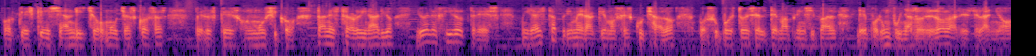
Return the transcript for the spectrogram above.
Porque es que se han dicho muchas cosas, pero es que es un músico tan extraordinario. Yo he elegido tres. Mira, esta primera que hemos escuchado, por supuesto, es el tema principal de Por un puñado de dólares del año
